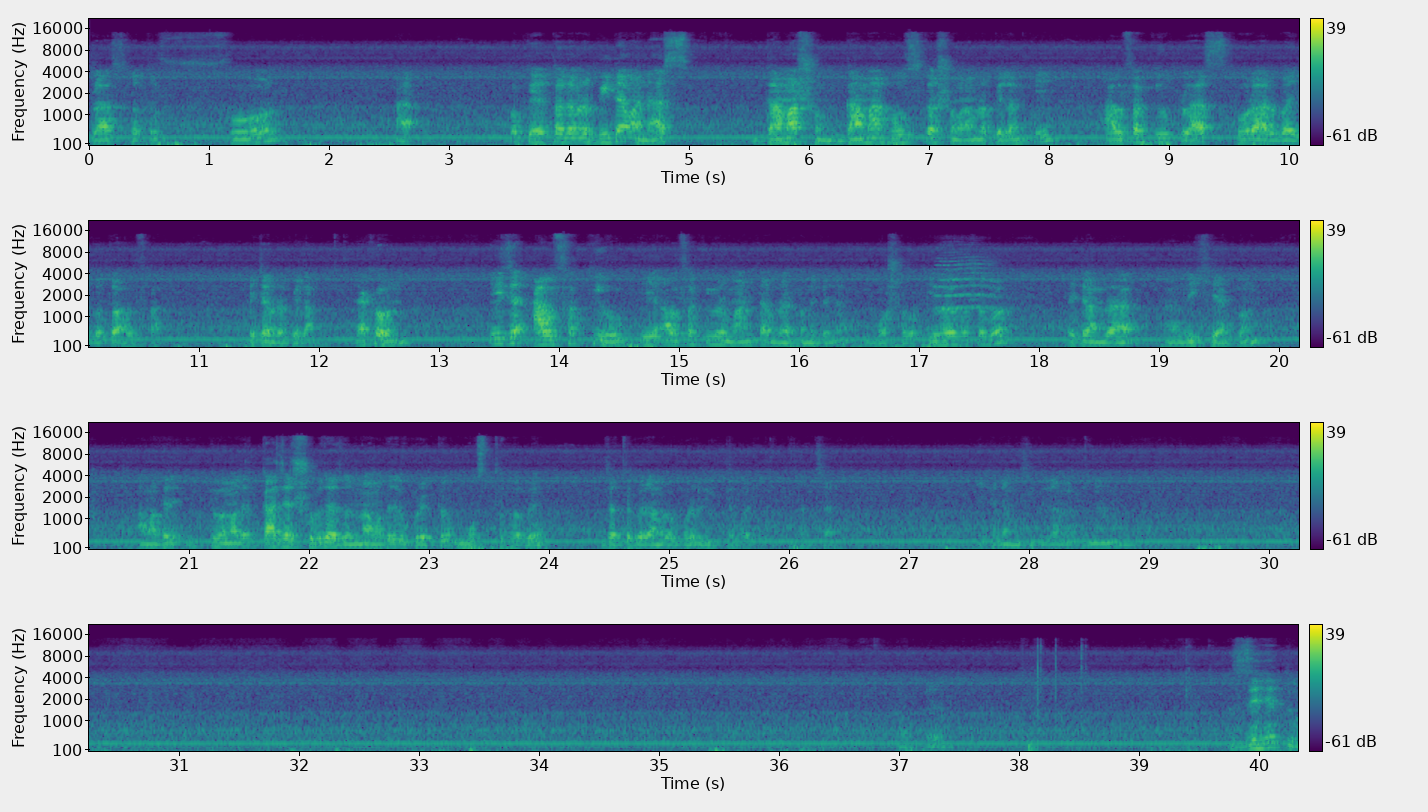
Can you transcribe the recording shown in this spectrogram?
প্লাস কত? ফোর আর ওকে তাহলে আমরা বিটা মাইনাস গামা সম, গামা হোল স্কোয়ার সমান আমরা পেলাম কি? Alpha Q plus four R by কত আলফা? এটা আমরা পেলাম। এখন এই যে আলফা কিউব, এই আলফা কিউবের মানটা আমরা এখন এখানে বসাবো। কীভাবে বসাবো? এটা আমরা লিখি এখন। আমাদের একটু আমাদের কাজের সুবিধার জন্য আমাদের উপরে একটু মুছতে হবে, যাতে করে আমরা উপরে লিখতে পারি। আচ্ছা। এখানে মুছে দিলাম এখানে আমি। ওকে যেহেতু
